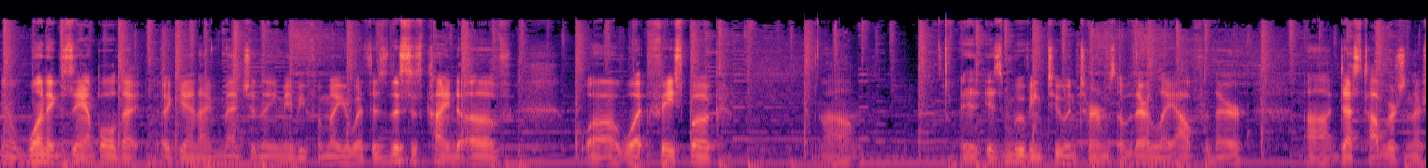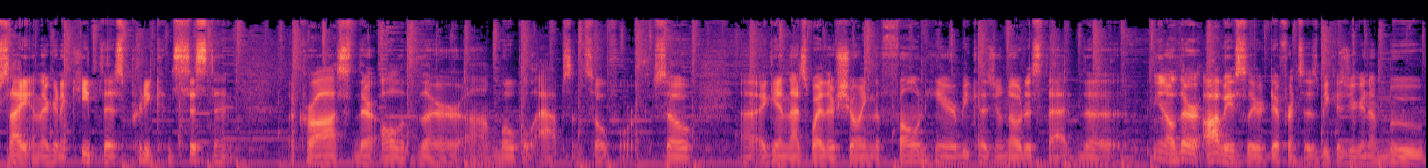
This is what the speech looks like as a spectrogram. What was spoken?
you know, one example that again I mentioned that you may be familiar with is this is kind of uh, what Facebook um, is moving to in terms of their layout for their uh, desktop version of their site, and they're going to keep this pretty consistent across their all of their um, mobile apps and so forth. So uh, again, that's why they're showing the phone here because you'll notice that the, you know, there obviously are differences because you're going to move,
